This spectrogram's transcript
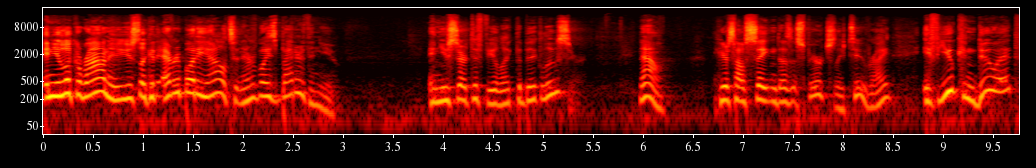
And you look around and you just look at everybody else, and everybody's better than you. And you start to feel like the big loser. Now, here's how Satan does it spiritually, too, right? If you can do it,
